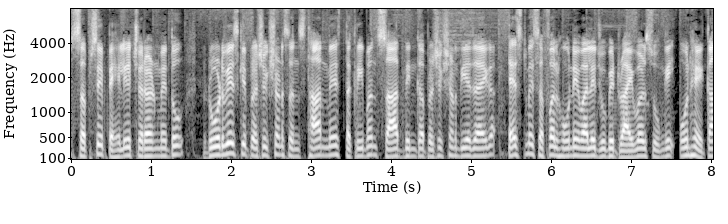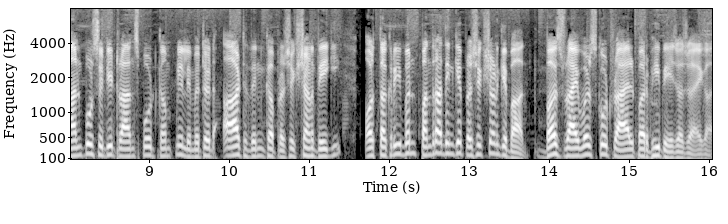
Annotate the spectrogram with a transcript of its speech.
सबसे पहले चरण में तो रोडवेज़ के प्रशिक्षण संस्थान में तकरीबन सात दिन का प्रशिक्षण दिया जाएगा। टेस्ट में सफल होने वाले जो भी ड्राइवर्स होंगे, उन्हें Kanpur city transport company limited आठ दिन का प्रशिक्षण देगी और तकरीबन पंद्रह दिन के प्रशिक्षण के बाद बस ड्राइवर्स को ट्रायल पर भी भेजा जाएगा।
